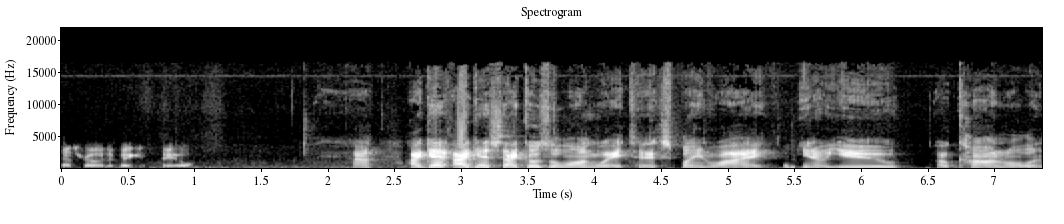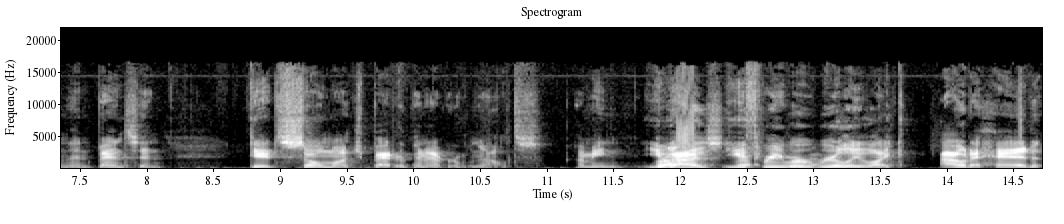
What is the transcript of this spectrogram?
That's really the biggest deal. Uh, I get. I guess that goes a long way to explain why you know you, O'Connell, and then Benson did so much better than everyone else. I mean, you right. guys, you right. three were really like out ahead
